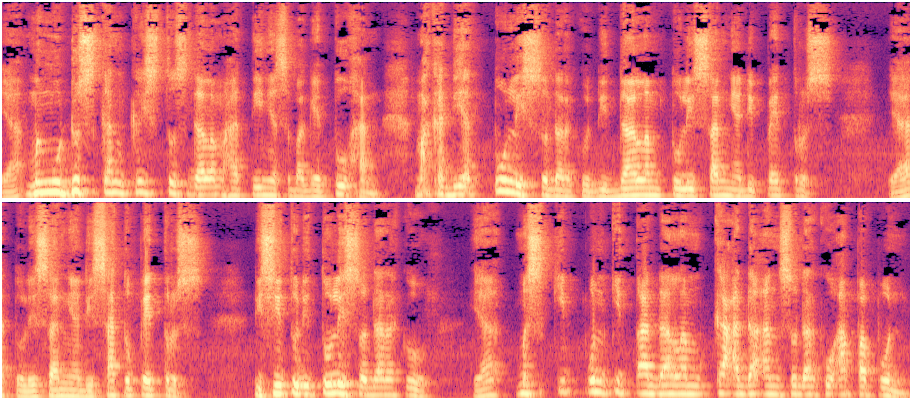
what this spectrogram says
ya menguduskan Kristus dalam hatinya sebagai Tuhan. Maka dia tulis saudaraku di dalam tulisannya di Petrus. Ya, tulisannya di satu Petrus. Di situ ditulis saudaraku, ya, meskipun kita dalam keadaan saudaraku apa pun,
